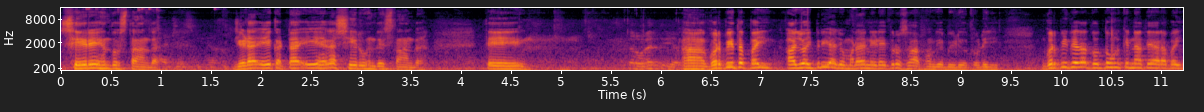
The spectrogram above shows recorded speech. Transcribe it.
ਸ਼ੇਰੇ ਹਿੰਦੁਸਤਾਨ ਦਾ। ਜਿਹੜਾ ਇਹ ਕੱਟਾ ਇਹ ਹੈਗਾ ਸ਼ੇਰੂ ਹਿੰਦੁਸਤਾਨ ਦਾ। ਤੇ ਹਾਂ ਗੁਰਪ੍ਰੀਤ ਭਾਈ ਆਜੋ ਇੱਧਰ ਹੀ ਆਜੋ ਮੜਾ ਨੇੜੇ ਇਧਰੋਂ ਸਾਫ਼ ਹੁੰਦੀ ਹੈ ਵੀਡੀਓ ਥੋੜੀ ਜੀ ਗੁਰਪ੍ਰੀਤ ਇਹਦਾ ਦੁੱਧ ਹੁਣ ਕਿੰਨਾ ਤਿਆਰ ਆ ਭਾਈ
